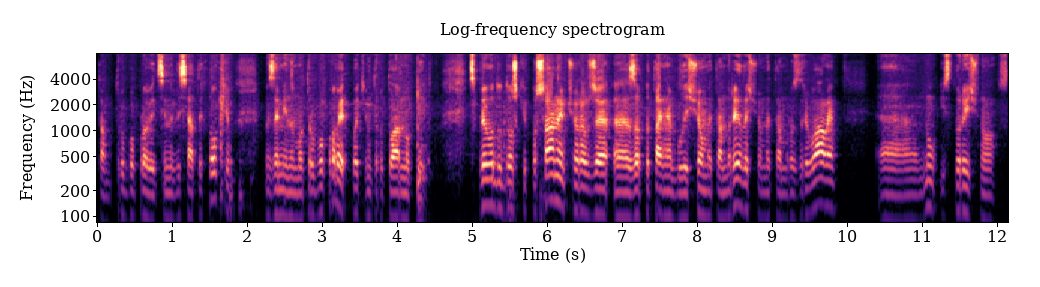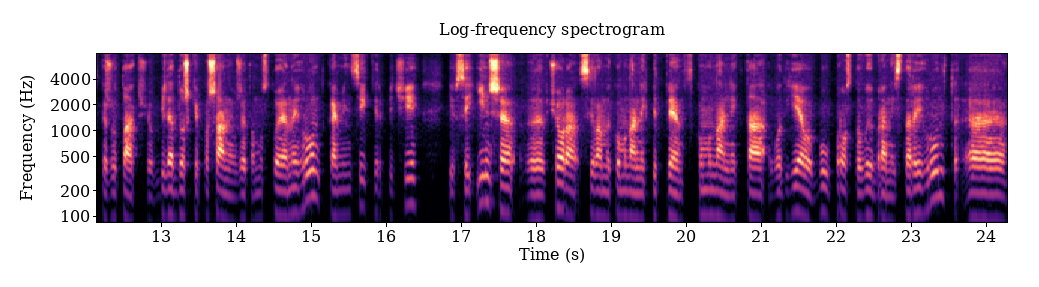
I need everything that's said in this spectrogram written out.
там трубопровід 70-х років, ми замінимо трубопровід, потім тротуарну плитку. З приводу дошки пошани, вчора вже е, запитання були, що ми там рили, що ми там розривали. Е, ну, історично скажу так, що біля дошки пошани вже там устояний ґрунт, камінці, кирпичі і все інше. Е, вчора силами комунальних підприємств, комунальник та Водгео був просто вибраний старий ґрунт. Е,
